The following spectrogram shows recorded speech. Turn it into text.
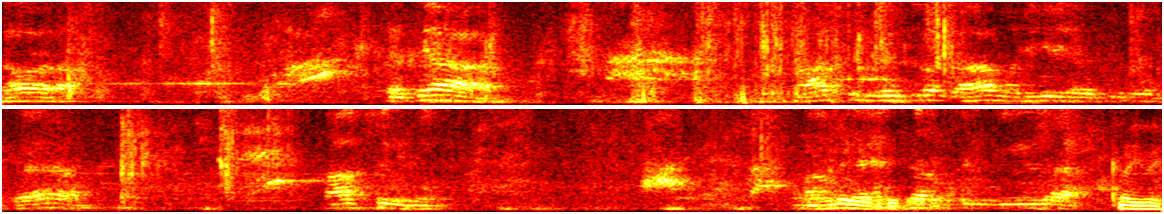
ஹலோ சத்யா சாப்பிட்டு எடுத்துருக்கா மடிக்கிறியா வச்சுருக்க சாப்பிட்டு சாப்பிட்டு கை வை.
